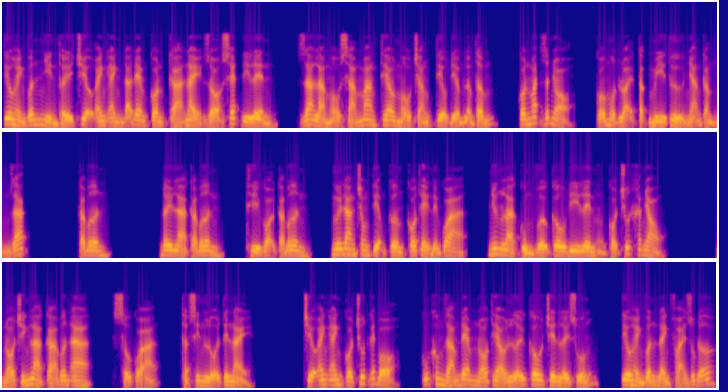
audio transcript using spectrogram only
Tiêu hành vân nhìn thấy triệu anh anh đã đem con cá này dò xét đi lên ra là màu xám mang theo màu trắng tiểu điểm lấm tấm, con mắt rất nhỏ, có một loại tặc mi thử nhãn cảm giác. Cá bơn. Đây là cá bơn, thì gọi cá bơn, ngươi đang trong tiệm cơm có thể đến qua, nhưng là cùng vừa câu đi lên có chút khác nhau. Nó chính là cá bơn a, xấu quá, thật xin lỗi tên này. Triệu anh anh có chút ghét bỏ, cũng không dám đem nó theo lưỡi câu trên lấy xuống, tiêu hành vân đành phải giúp đỡ.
